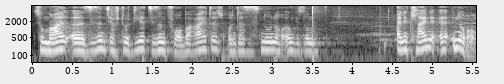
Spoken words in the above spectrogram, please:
Zumal äh, sie sind ja studiert, sie sind vorbereitet und das ist nur noch irgendwie so eine kleine Erinnerung.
